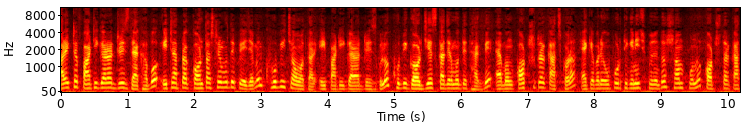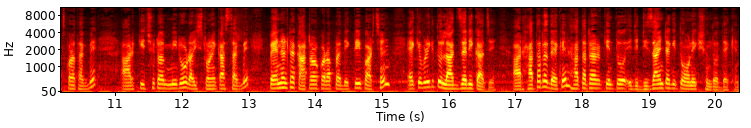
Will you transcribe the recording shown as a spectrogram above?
আরেকটা পার্টি গাড়ার ড্রেস দেখাবো। এটা আপনারা কন্ট্রাস্টের মধ্যে পেয়ে যাবেন। খুবই চমৎকার। এই পার্টি গাড়ার ড্রেসগুলো খুবই গর্জিয়াস কাজের মধ্যে থাকবে এবং কটসুটার কাজ করা, একেবারে উপর থেকে নিচ পর্যন্ত সম্পূর্ণ কটসুটার কাজ করা থাকবে। আর কিছুটা মিরর আর স্টোনের কাজ থাকবে। প্যানেলটা কাটার করা আপনারা দেখতেই পারছেন। একেবারে কিন্তু লাক্সারি কাজে। আর হাতাটা দেখেন, হাতাটার কিন্তু এই যে ডিজাইনটা কিন্তু অনেক সুন্দর দেখেন।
